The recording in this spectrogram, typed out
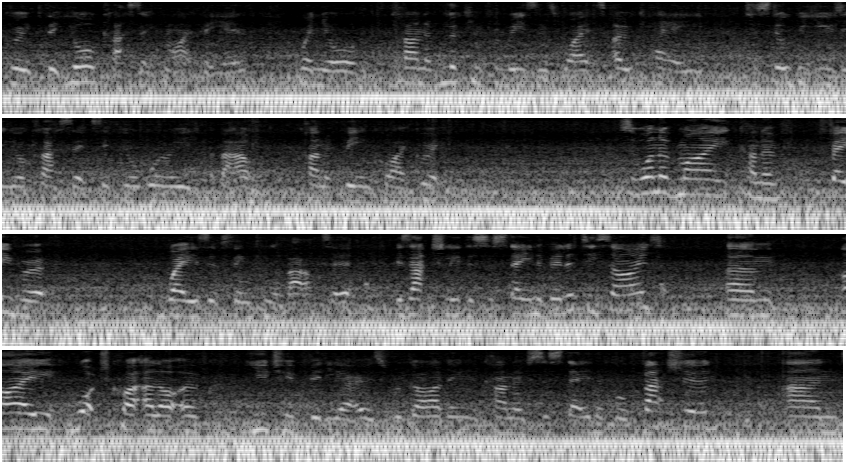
group that your classic might be in when you're kind of looking for reasons why it's okay to still be using your classics if you're worried about kind of being quite green. So, one of my kind of favourite ways of thinking about it is actually the sustainability side. Um, I watch quite a lot of YouTube videos regarding kind of sustainable fashion and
